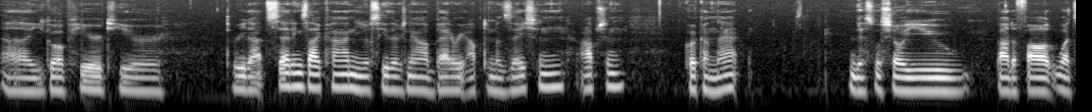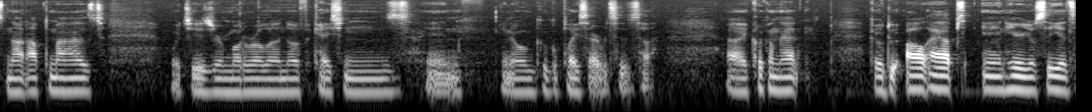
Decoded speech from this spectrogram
Uh, you go up here to your three dot settings icon. You'll see there's now a battery optimization option. Click on that. This will show you by default what's not optimized, which is your Motorola notifications and you know Google Play services. Uh, click on that. Go to all apps and here you'll see it's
